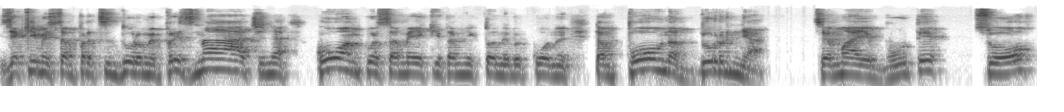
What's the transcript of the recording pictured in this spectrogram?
з якимись там процедурами призначення, конкурсами, які там ніхто не виконує, там повна дурня. Це має бути ЦОВ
